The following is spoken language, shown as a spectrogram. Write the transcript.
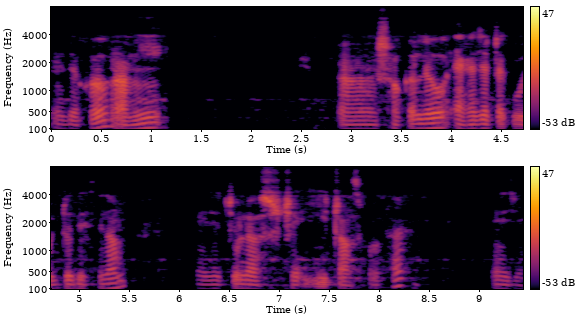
এই দেখো, আমি সকালেও এক হাজার টাকা উইথড্র দিয়েছিলাম। এই যে চলে আসছে ই ট্রান্সপোর্ট হ্যাঁ? এই যে,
